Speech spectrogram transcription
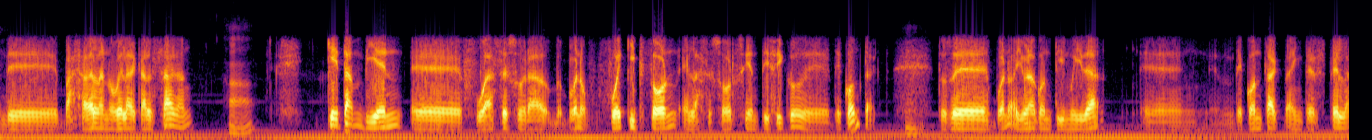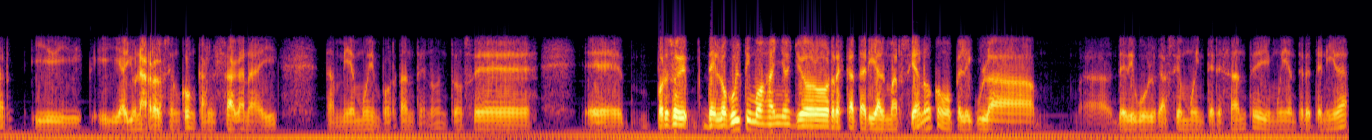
de, basada en la novela de Carl Sagan, ah. que también eh, fue asesorado, bueno, fue Kip Thorne el asesor científico de, Contact. Mm. Entonces, bueno, hay una continuidad de Contact a Interstellar y, hay una relación con Carl Sagan ahí también muy importante, ¿no? Entonces, eh, por eso de los últimos años yo rescataría El Marciano como película eh, de divulgación muy interesante y muy entretenida.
